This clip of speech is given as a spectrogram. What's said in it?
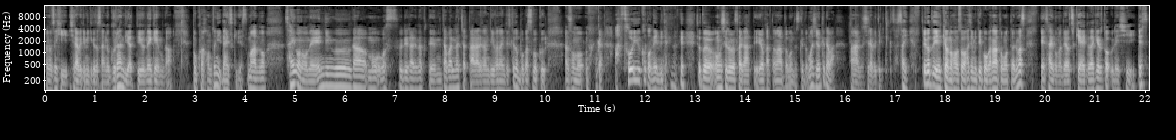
あの、ぜひ調べてみてください。あの、グランディアっていうね、ゲームが、僕は本当に大好きです。まあ、あの、最後のね、エンディングがもう忘れられなくて、ネタバレになっちゃったらあれなんで言わないんですけど、僕はすごく、あの、その、なんか、あ、そういうことね、みたいなね、ちょっと面白さがあってよかったなと思うんですけど、もしよければ、まあ、あの、調べてみてください。ということで、今日の放送を始めていこうかなと思っております。えー、最後までお付き合いいただけると嬉しいです。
